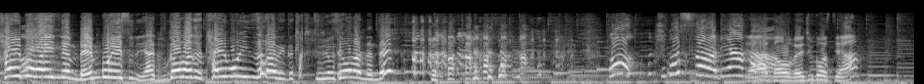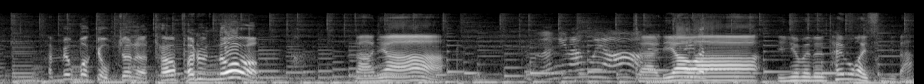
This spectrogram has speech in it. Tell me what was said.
탈모가 있는 멤버의 수는 야 누가 봐도 탈모인 사람이 이거 딱두 명 세워놨는데? 어? 죽었어, 리아가. 야 너 왜 죽었냐? 한 명밖에 없잖아. 다 바로 너. 나 아니야 고양이라고요. 자 리아와 잉여맨은 탈모가 있습니다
